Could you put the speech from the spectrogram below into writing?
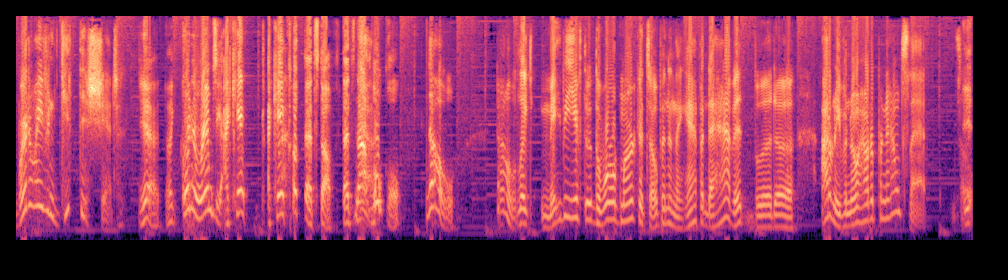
"Where do I even get this shit?" Yeah, like Gordon Ramsay, I can't, I can't cook that stuff. That's not yeah. local. No, no. Like maybe if the, the world market's open and they happen to have it, but uh, I don't even know how to pronounce that. So, yeah.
